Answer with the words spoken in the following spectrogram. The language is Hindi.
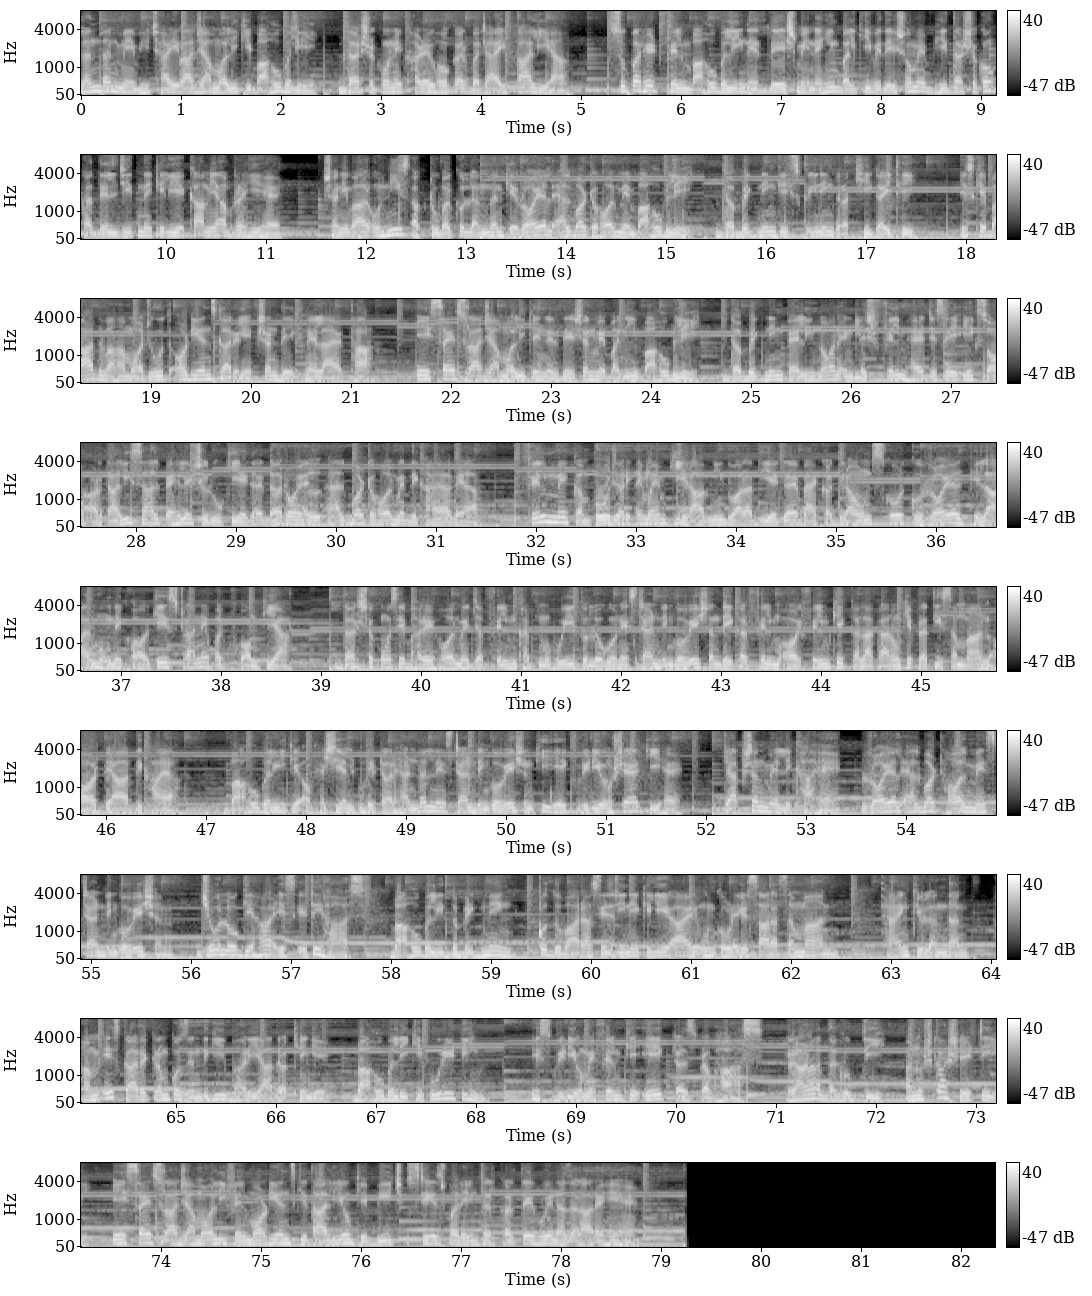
लंदन में भी छाई राजा मौली की बाहुबली, दर्शकों ने खड़े होकर बजाई तालियाँ। सुपरहिट फ़िल्म बाहुबली ने देश में नहीं बल्कि विदेशों में भी दर्शकों का दिल जीतने के लिए कामयाब रही है। शनिवार 19 अक्टूबर को लंदन के रॉयल एल्बर्ट हॉल में बाहुबली, द बिगनिंग की स्क्रीनिंग रखी गई थी। इसके बाद वहाँ मौजूद ऑडियंस का रिएक्शन देखने लायक था। एस एस राजा मौली के निर्देशन में बनी बाहुबली द बिगनिंग पहली नॉन इंग्लिश फ़िल्म है जिसे 148 साल पहले शुरू किए गए द रॉयल एल्बर्ट हॉल में दिखाया गया। फ़िल्म में कंपोजर एम एम की रावनी द्वारा दिए गए बैकग्राउंड स्कोर को रॉयल फिलारमोनिक ऑर्केस्ट्रा ने परफॉर्म किया। दर्शकों से भरे हॉल में जब फ़िल्म खत्म हुई तो लोगों ने स्टैंडिंग ओवेशन देकर फ़िल्म और फ़िल्म के कलाकारों के प्रति सम्मान और प्यार दिखाया। बाहुबली के ऑफिशियल ट्विटर हैंडल ने स्टैंडिंग ओवेशन की एक वीडियो शेयर की है। कैप्शन में लिखा है रॉयल एल्बर्ट हॉल में स्टैंडिंग ओवेशन जो लोग यहाँ इस इतिहास, बाहुबली द बिगनिंग को दोबारा से जीने के लिए आए, उनको ढेर सारा सम्मान. थैंक यू लंदन हम इस कार्यक्रम को ज़िंदगी भर याद रखेंगे। बाहुबली की पूरी टीम इस वीडियो में फ़िल्म के actors Prabhas, Rana Daggubati, Anushka Shetty S S Raja film audience की तालियों के बीच स्टेज पर एंटर करते हुए नज़र आ रहे हैं।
